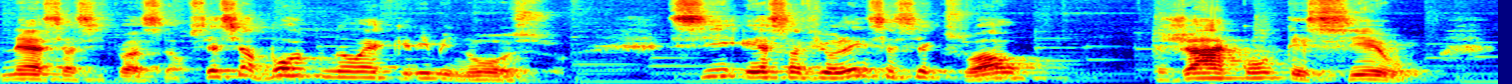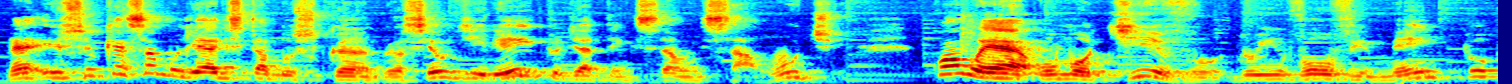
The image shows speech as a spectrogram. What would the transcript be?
nessa situação? Se esse aborto não é criminoso, se essa violência sexual já aconteceu, né? e se o que essa mulher está buscando é o seu direito de atenção em saúde, qual é o motivo do envolvimento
